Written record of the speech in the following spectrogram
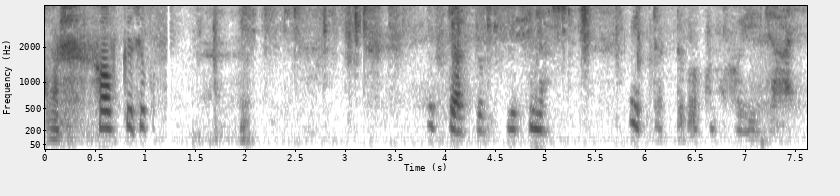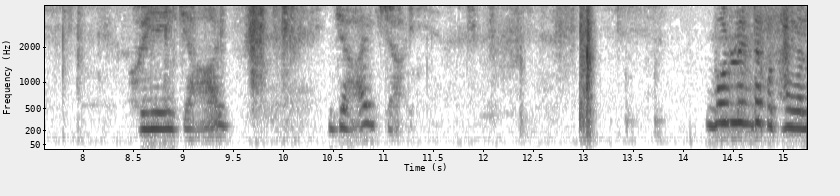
আমার সব কিছু একটু একটু বেশি না, একটু একটু কখন হয়ে যায় হয়ে যায় যাই যাই বড়লিনটা কোথায় গেল?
